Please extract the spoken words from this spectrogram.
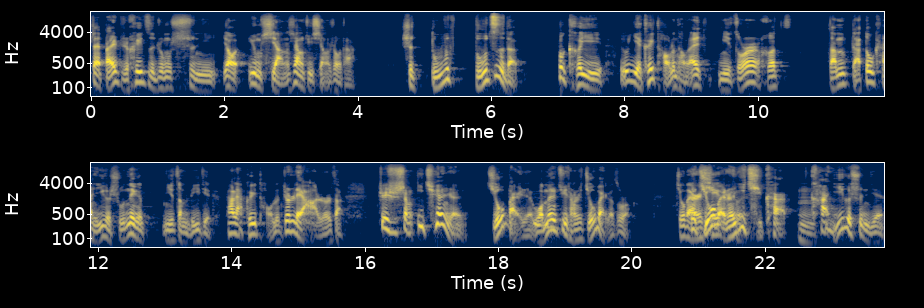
在白纸黑字中是你要用想象去享受它，是独独自的，不可以。也可以讨论讨论。哎，你昨儿和咱们俩都看一个书，那个你怎么理解？他俩可以讨论，就是俩人在，这是上一千人、九百人，我们剧场是九百个座，九百人，九百人一起看，看一个瞬间。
